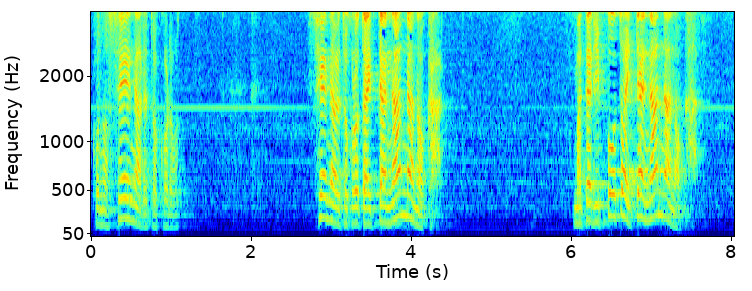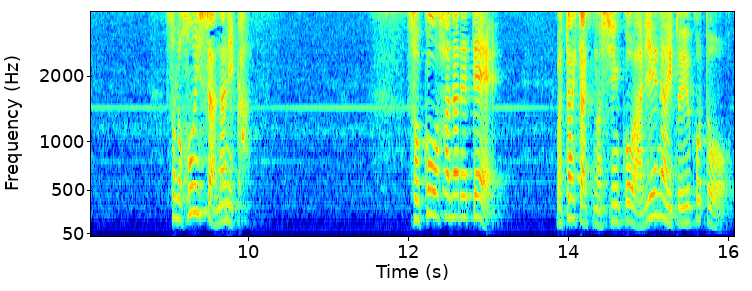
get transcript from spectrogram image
この聖なるところ聖なるところとは一体何なのか。また立法とは一体何なのか。その本質は何か。そこを離れて私たちの信仰はありえないということを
